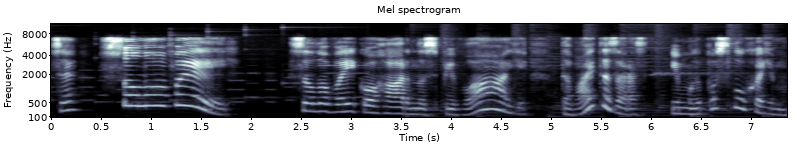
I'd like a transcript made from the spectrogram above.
Це соловей. Соловейко гарно співає. Давайте зараз і ми послухаємо.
